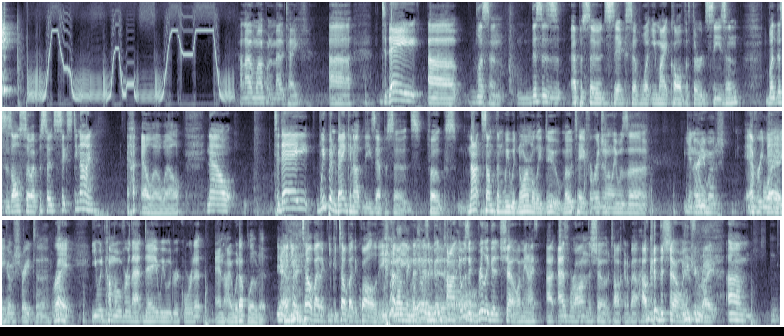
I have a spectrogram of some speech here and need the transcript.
Hello and welcome to MOATAIF. Uh, today, uh, listen, this is episode six of what you might call the third season, but this is also episode 69. LOL. Now, today, we've been banking up these episodes, folks. Not something we would normally do. MOATAIF originally was a, you know, Pretty much every day. Go straight to. Right. You would come over that day, we would record it, and I would upload it. Yeah. And you can tell by the you could tell by the quality. I mean, but it was a good con. It was a really good show. I mean, I, I as we're on the show talking about how good the show is. You're right. Um,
